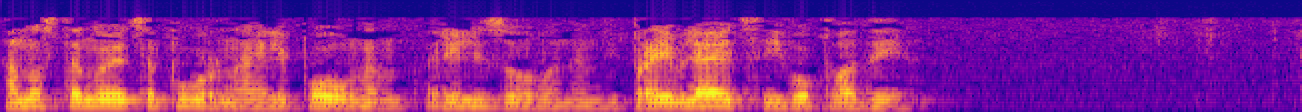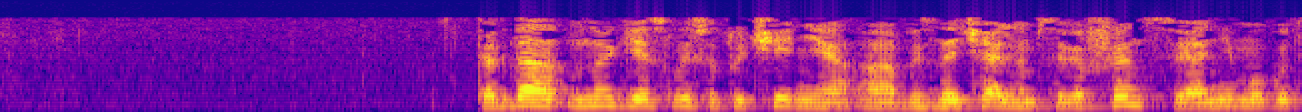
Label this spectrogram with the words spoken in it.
оно становится пурно или полным, реализованным, и проявляются его плоды – Когда многие слышат учение об изначальном совершенстве, они могут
